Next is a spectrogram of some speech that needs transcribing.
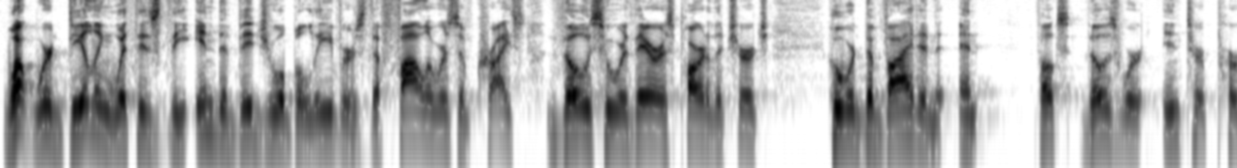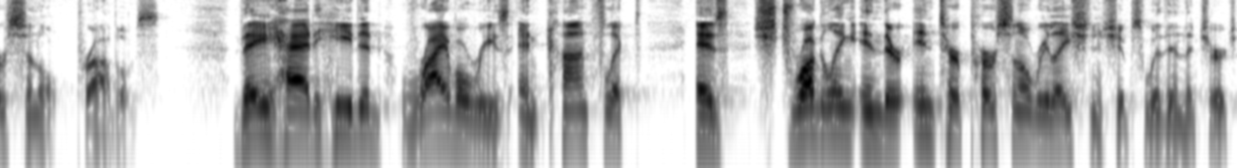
What we're dealing with is the individual believers, the followers of Christ, those who were there as part of the church, who were divided. And, folks, those were interpersonal problems. They had heated rivalries and conflict as struggling in their interpersonal relationships within the church.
